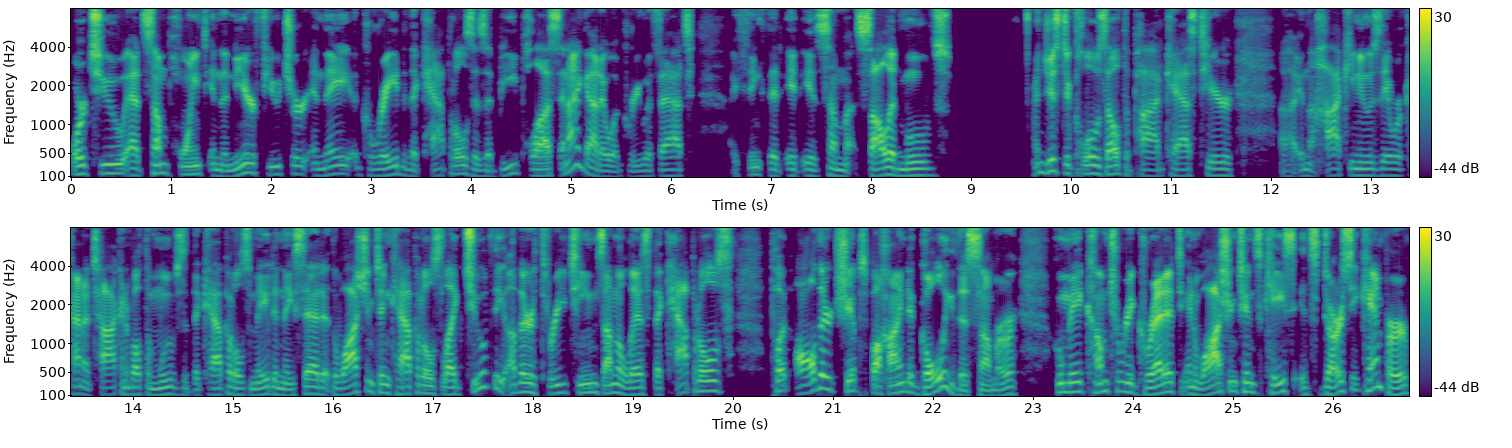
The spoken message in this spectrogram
or two at some point in the near future and they grade the capitals as a b plus and i got to agree with that i think that it is some solid moves and just to close out the podcast here, uh, in the hockey news, they were kind of talking about the moves that the Capitals made, and they said the Washington Capitals, like two of the other three teams on the list, the Capitals put all their chips behind a goalie this summer who may come to regret it. In Washington's case, it's Darcy Kuemper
